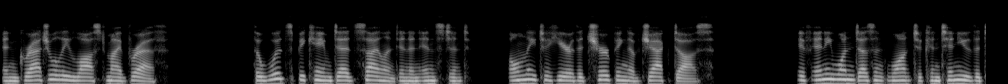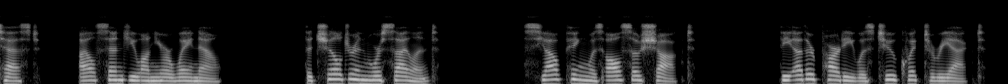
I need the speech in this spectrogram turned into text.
and gradually lost my breath. The woods became dead silent in an instant, only to hear the chirping of jackdaws. If anyone doesn't want to continue the test, I'll send you on your way now. The children were silent. Xiao Ping was also shocked. The other party was too quick to react.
